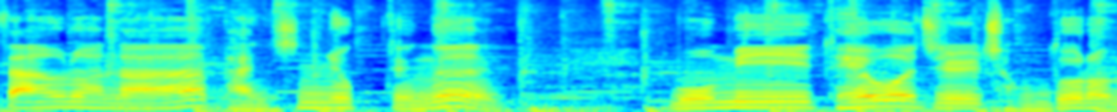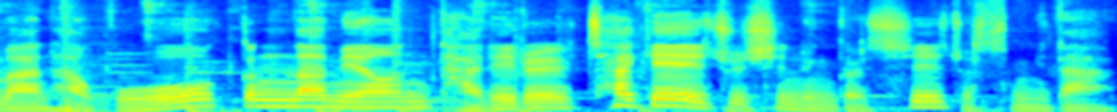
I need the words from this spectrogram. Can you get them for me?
사우나나 반신욕 등은 몸이 데워질 정도로만 하고 끝나면 다리를 차게 해주시는 것이 좋습니다.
